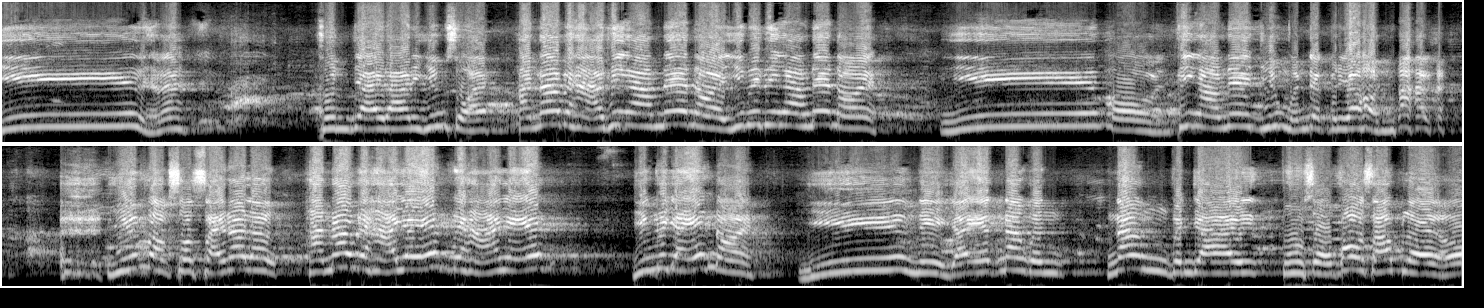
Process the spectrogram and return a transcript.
ยิ้ม เห็นไหมคุณยายดานี่ยิ้มสวย หันหน้าไปหาพี่งามแน่หน่อย ยิ้มให้พี่งามแน่หน่อย ยิ้ม โอ้พี่งามเนี่ยยิ้มเหมือนเด็กปัญญาอ่อนมากยิ้มแบบสดใสน่าเลยหันหน้าไปหายายเอ็กไปหายายเอ็ก ยิ้มให้ยายเอ็กหน่อย ยิ้มนี่ยายเอ็กนั่งเป็นนั่งเป็นยายปู่โสเฝ้าทรัพย์เลย โอ้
